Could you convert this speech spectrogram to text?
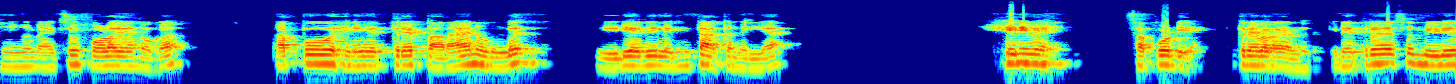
നിങ്ങൾ മാക്സിമം ഫോളോ ചെയ്യാൻ നോക്കുക. അപ്പോ ഇനി ഇത്രേ പറയാനുണ്ട് വീഡിയോ അത് ലെങ്ത് ആക്കുന്നില്ല. എനിവേ സപ്പോർട്ട് ചെയ്യാം. ഇത്രേ പറയാനുള്ളൂ. പിന്നെ എത്ര ദിവസം വീഡിയോ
